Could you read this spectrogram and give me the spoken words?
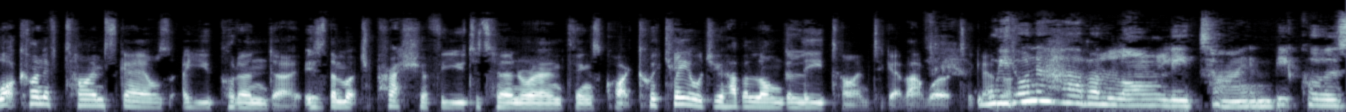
What kind of timescales are you put under? Is there much pressure for you to turn around things quite quickly, or do you have a longer lead time to get that work together? We don't have a long lead time because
